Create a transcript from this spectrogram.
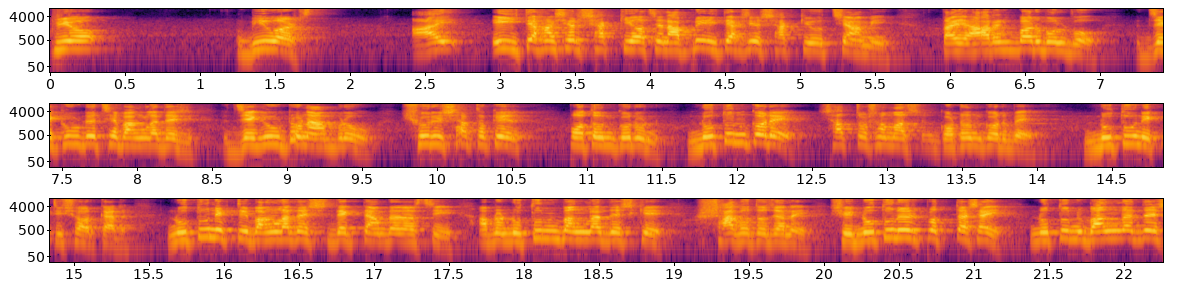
প্রিয় ভিউয়ার্স আই এই ইতিহাসের সাক্ষী আছেন, আপনি ইতিহাসের সাক্ষী হচ্ছে আমি। তাই আরেকবার বলব, জেগে উঠেছে বাংলাদেশ, জেগে উঠুন আমরাও শরীর সাধকের পতন করুন। নতুন করে ছাত্র সমাজ গঠন করবে নতুন একটি সরকার। নতুন একটি বাংলাদেশ দেখতে আমরা যাচ্ছি আমরা নতুন বাংলাদেশকে স্বাগত জানাই। সেই নতুনের প্রত্যাশায়, নতুন বাংলাদেশ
